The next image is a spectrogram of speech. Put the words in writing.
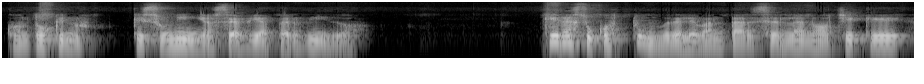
contó que, su niño se había perdido, que era su costumbre levantarse en la noche, que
